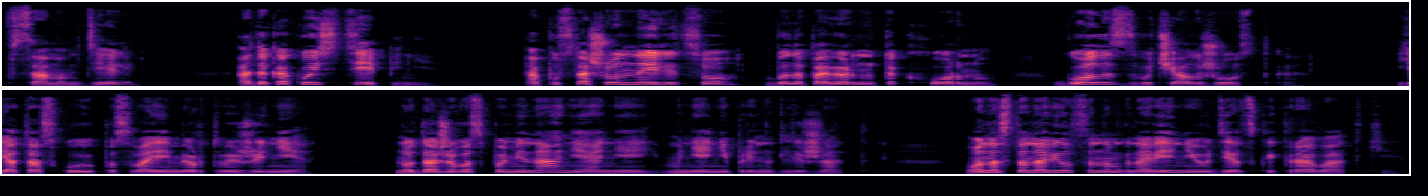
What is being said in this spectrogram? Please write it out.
В самом деле? А до какой степени? Опустошенное лицо было повернуто к Хорну, голос звучал жестко. Я тоскую по своей мертвой жене, но даже воспоминания о ней мне не принадлежат. Он остановился на мгновение у детской кроватки.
